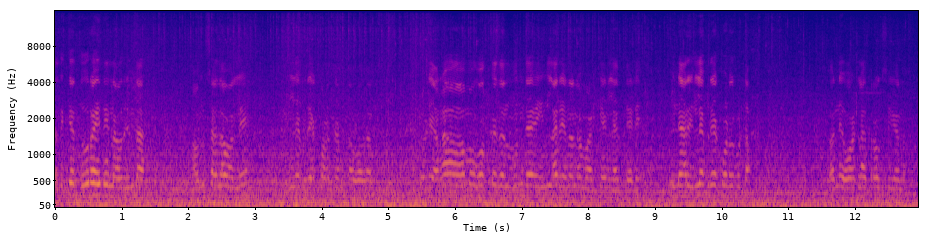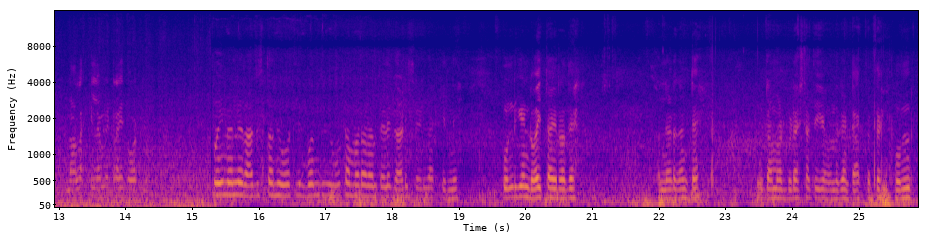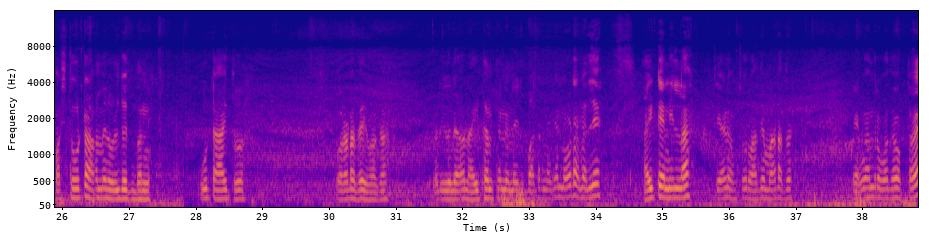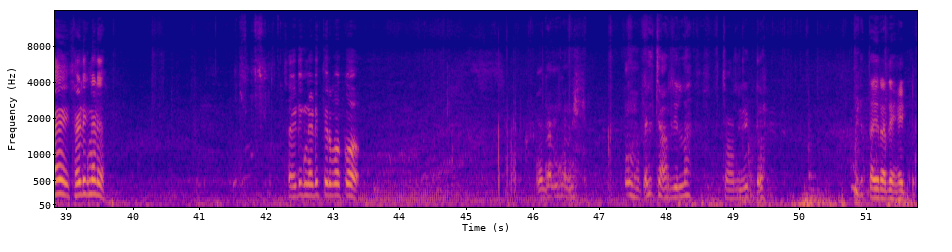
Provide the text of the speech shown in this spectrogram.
ಅದಕ್ಕೆ ದೂರ ಇದ್ದೀನಿ ಅವರಿಂದ. ಹಂಸ ಅದಾವ ಅಲ್ಲಿ. ಇಲ್ಲೇ ಬ್ರೇಕ್ ಹೊಡ್ಕೊಂತ ಹೋಗೋದು. ನೋಡಿ, ಆರಾಮಾಗಿ ಹೋಗ್ತಿದ್ದಾನೆ ಮುಂದೆ ಇಲ್ಲಾರು ಏನಾರ ಮಾಡ್ಕೊಂಡ್ಲಿ ಅಂತೇಳಿ. ಇನ್ಯಾರು ಇಲ್ಲೇ ಬ್ರೇಕ್ ಹೊಡೆದ್ಬಿಟ್ಟ. ಬನ್ನಿ, ಹೋಟ್ಲ ಹತ್ರ ಹೋಗಿ ಸಿಗೋಣ. ನಾಲ್ಕು ಕಿಲೋಮೀಟ್ರ್ ಆಯ್ತು ಹೋಟ್ಲು. ಫೈನಲ್ಲಿ ರಾಜಸ್ಥಾನಿ ಹೋಟ್ಲಿಗೆ ಬಂದು ಊಟ ಮಾಡೋಣ ಅಂತೇಳಿ ಗಾಡಿ ಸೈಡ್ಗೆ ಹಾಕಿದ್ನಿ. ಕುಂಡ್ಗಿಂಡು ಹೋಯ್ತಾ ಇರೋದೆ. ಹನ್ನೆರಡು ಗಂಟೆ. ಊಟ ಮಾಡಿಬಿಡು, ಅಷ್ಟೊತ್ತಿಗೆ ಒಂದು ಗಂಟೆ ಆಗ್ತದೆ. ಉಂಡು ಫಸ್ಟ್ ಊಟ, ಆಮೇಲೆ ಉಳ್ದಿದ್ದು ಬನ್ನಿ. ಊಟ ಆಯಿತು. ಹೊರಡೋದೆ ಇವಾಗ. ನೋಡಿ, ಇವನು ಅವನು ಐಟ್ ಅಂತಾನೆ ಇಲ್ಲಿ. ಬಾಟರ್ನಾಗೆ ನೋಡೋಣ ಅಲ್ಲಿ. ಐಟ್ ಏನಿಲ್ಲ. ಕೇಳಿ, ಒಂಚೂರು ಅದೇ ಮಾಡೋದು. ಹೆಂಗಂದ್ರೆ ಓದೇ ಏಯ್ ಸೈಡಿಗೆ ನಡಿ. ಸೈಡಿಗೆ ನಡೀತಿರ್ಬೇಕು. ಹೋಗೋಣ ಬನ್ನಿ ಮೊಬೈಲ್ ಚಾರ್ಜ್ ಇಲ್ಲ. ಚಾರ್ಜ್ ಇಟ್ಟು ಬಿಡ್ತಾ ಇರೋದೆ ಹೆಡ್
